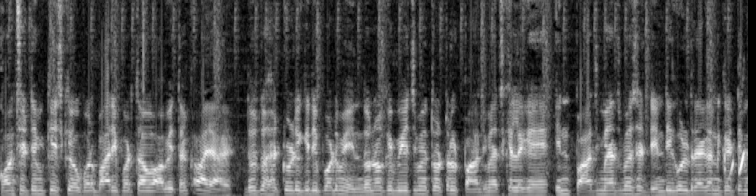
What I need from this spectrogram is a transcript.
कौन सी टीम किसके ऊपर भारी पड़ता हुआ अभी तक आया है? दोस्तों हेड टू की रिपोर्ट में इन दोनों के बीच में टोटल पाँच मैच खेले गए हैं। इन पाँच मैच में से डिंडीगुल ड्रैगन की टीम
